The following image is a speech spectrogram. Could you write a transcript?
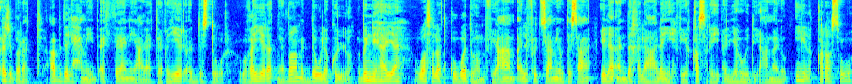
أجبرت عبد الحميد الثاني على تغيير الدستور وغيرت نظام الدولة كله. وبالنهاية وصلت قوتهم في عام 1909 إلى أن دخل عليه في قصره اليهودي عمانوئيل قرصو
